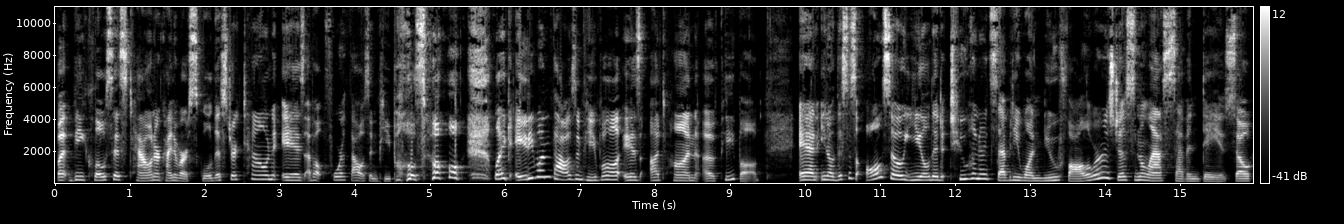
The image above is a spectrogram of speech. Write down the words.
but the closest town or kind of our school district town is about 4,000 people. So, like, 81,000 people is a ton of people. And, you know, this has also yielded 271 new followers just in the last seven days. So,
